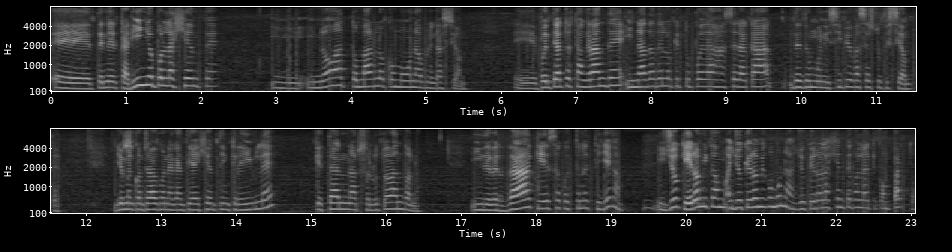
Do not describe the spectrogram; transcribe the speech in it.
eh, tener cariño por la gente y, no a tomarlo como una obligación. Eh, Puente Alto es tan grande y nada de lo que tú puedas hacer acá desde un municipio va a ser suficiente. Yo me encontraba con una cantidad de gente increíble que está en absoluto abandono. Y de verdad que esas cuestiones te llegan. Y yo quiero a mi, yo quiero a mi comuna, yo quiero a la gente con la que comparto.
